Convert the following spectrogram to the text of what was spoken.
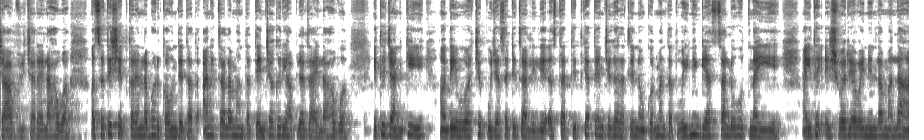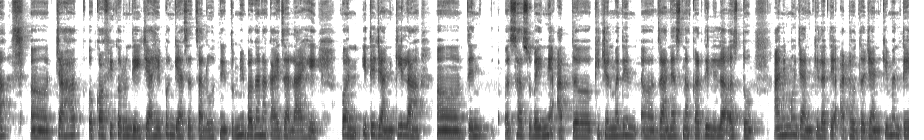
जाब विचारायला हवा. असं ते शेतकऱ्यांना भडकावून देतात आणि चला म्हणतात त्यांच्या घरी आपल्या जायला हवं. इथे जानकी देवाच्या पूजासाठी चाललेली असतात. तितक्यात त्यांचे घरातले नोकर म्हणतात वहिनी गॅस चालू होत नाही आहे इथे ऐश्वर्या वहिनींना मला चहा कॉफी करून द्यायची आहे पण गॅसच चालू होत नाही. तुम्ही बघा ना काय झालं आहे. पण इथे जानकीला ते सासूबाईंनी आत किचनमध्ये जाण्यास नकार दिलेला असतो. आणि मग जानकीला ते आठवतं. जानकी म्हणते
